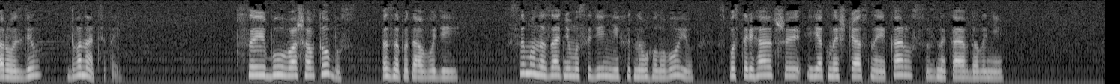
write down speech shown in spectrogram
Розділ 12 Це був ваш автобус? запитав водій. Симон на задньому сидінні хитнув головою, спостерігаючи, як нещасний карус зникає вдалині.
